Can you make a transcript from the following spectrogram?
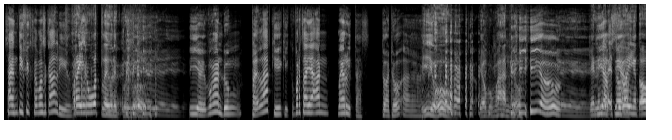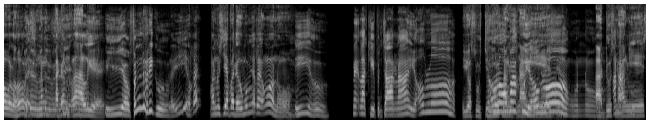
Scientific sama sekali yo. Pray ruwet lah uripku yo. Iya iya iya iya. Iya, mengandung balik lagi kepercayaan mayoritas. Doa-doa. Iyo. Ya peman yo. Iya. Iya iya iya. iya. Lek soro inget Allah, lek seneng kadang lali ya. Iya, bener iku. Lah iya kan, manusia pada umumnya kayak ngono. Iya. Nek lagi bencana, ya Allah. Iya sujud, Ya Allah nangis, omahku ya Allah, ngono. Adus Anakku. nangis,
